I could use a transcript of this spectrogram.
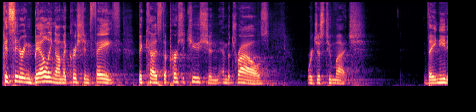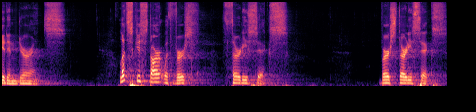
considering bailing on the Christian faith because the persecution and the trials were just too much. They needed endurance. Let's just start with verse 36. Verse 36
